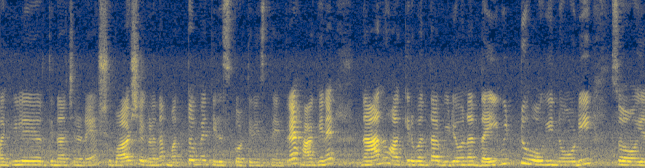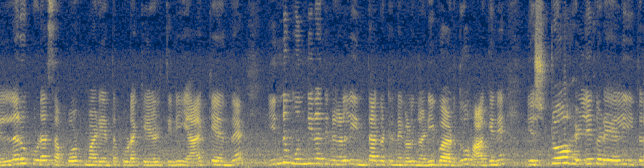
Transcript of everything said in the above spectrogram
ಮಹಿಳೆಯರ ದಿನಾಚರಣೆಯ ಶುಭಾಶಯಗಳನ್ನು ಮತ್ತೊಮ್ಮೆ ತಿಳಿಸ್ಕೊಡ್ತೀನಿ ಸ್ನೇಹಿತರೆ. ಹಾಗೆಯೇ ನಾನು ಹಾಕಿರುವಂಥ ವಿಡಿಯೋನ ದಯವಿಟ್ಟು ಹೋಗಿ ನೋಡಿ. ಸೊ ಎಲ್ಲರೂ ಕೂಡ ಸಪೋರ್ಟ್ ಮಾಡಿ ಅಂತ ಕೂಡ ಕೇಳ್ತೀನಿ. ಯಾಕೆ ಅಂದರೆ ಇನ್ನು ಮುಂದಿನ ದಿನಗಳಲ್ಲಿ ಇಂಥ ಘಟನೆಗಳು ನಡಿಬಾರ್ದು. ಹಾಗೆಯೇ ಎಷ್ಟೋ ಹಳ್ಳಿ ಕಡೆಯಲ್ಲಿ ಈ ಥರ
